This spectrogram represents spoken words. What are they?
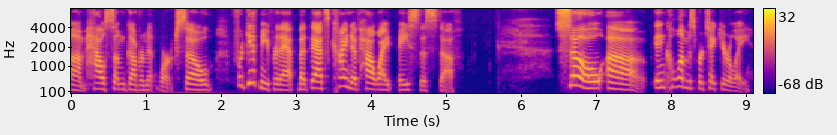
um, how some government works. So forgive me for that, but that's kind of how I base this stuff. So uh, in Columbus, particularly,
